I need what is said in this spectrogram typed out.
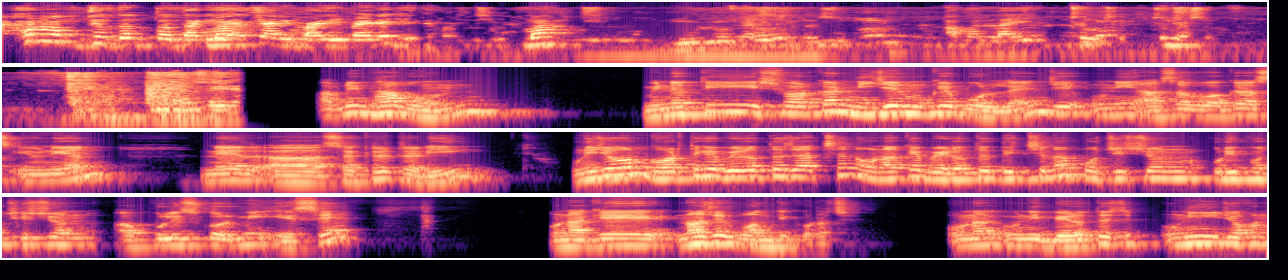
এখনও পর্যন্ত দাঁড়িয়ে আছে। আমি বাড়ির বাইরে যেতে পারছি না। আপনি ভাবুন, মিনতি সরকার নিজের মুখে বললেন যে উনি আশা ওয়ার্কার্স ইউনিয়নের আ সেক্রেটারি। উনি যখন ঘর থেকে বেরোতে যাচ্ছেন, ওনাকে বেরোতে দিচ্ছে না ২৫ জন ২০-২৫ জন পুলিশ কর্মী এসে ওনাকে নজরবন্দি করেছে। ওনা উনি বেরোতে উনি যখন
